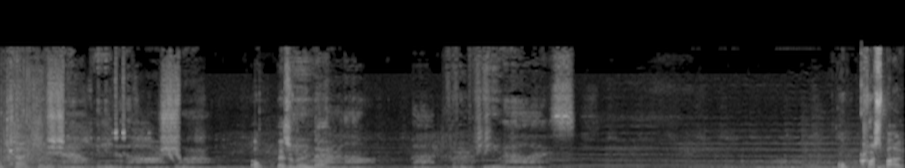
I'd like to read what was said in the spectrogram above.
Okay. Push out into the harsh world. Oh, there's a room there. Alone, but for a few allies. Oh, crossbow.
